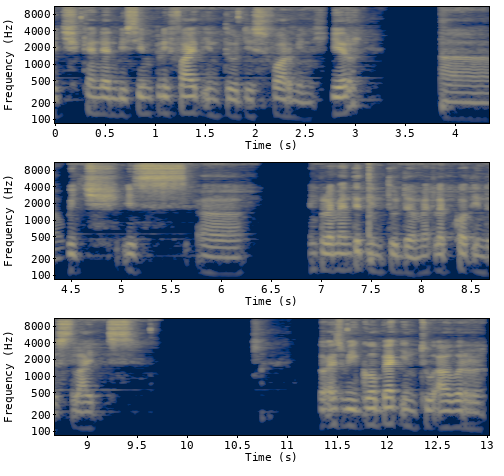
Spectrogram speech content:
which can then be simplified into this form in here uh, which is uh, implemented into the MATLAB code in the slides. So as we go back into our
